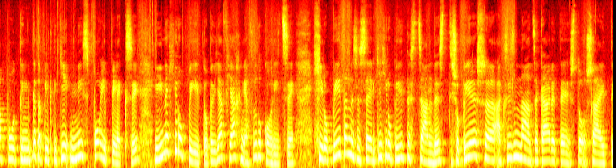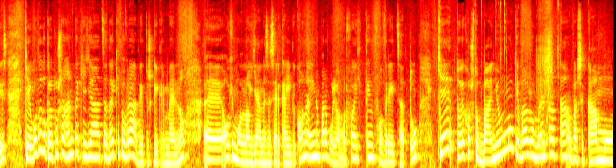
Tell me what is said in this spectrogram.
από την καταπληκτική Miss Polyplex. Είναι χειροποίητο, παιδιά φτιάχνει αυτό το κορίτσι. Χειροποίητα necessaire και χειροποίητες τσάντες, τις οποίες ε, αξίζει να τσεκάρετε στο site της και εγώ θα το κρατούσα άνετα και για τσαντάκι το βράδυ το συγκεκριμένο. Ε, όχι μόνο για ένα σε καλλιτικό, αλλά είναι πάρα πολύ όμορφο. Έχει την φοδρίτσα του και το έχω στο μπάνιο μου και βάζω μέσα τα βασικά μου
